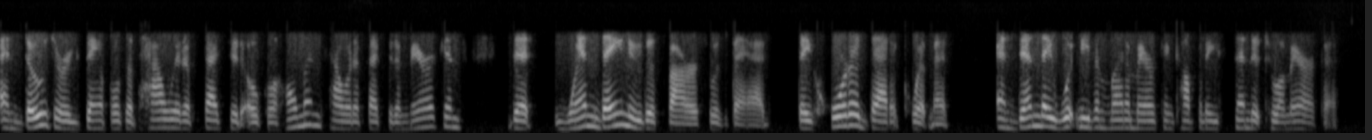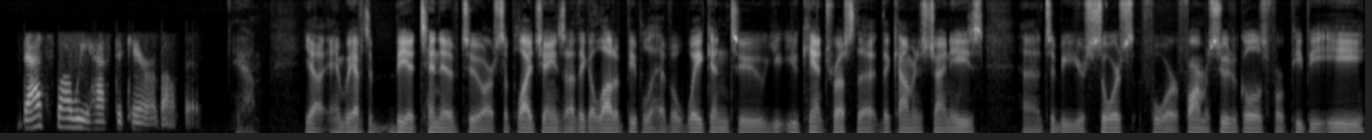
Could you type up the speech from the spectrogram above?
And those are examples of how it affected Oklahomans, how it affected Americans, that when they knew this virus was bad, they hoarded that equipment and then they wouldn't even let American companies send it to America. That's why we have to care about this. Yeah. Yeah, and we have to be attentive to our supply chains. And I think a lot of people have awakened to you, you can't trust the, the communist Chinese uh, to be your source for pharmaceuticals, for PPE,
